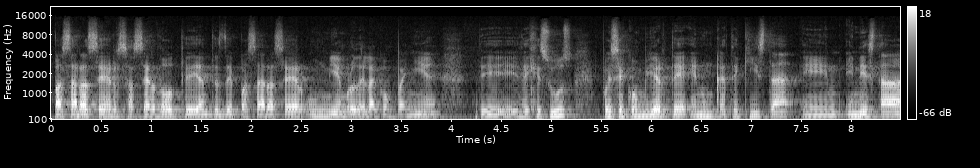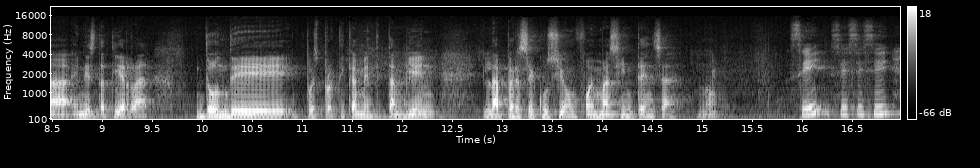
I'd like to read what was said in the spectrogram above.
pasar a ser sacerdote, antes de pasar a ser un miembro de la compañía de, Jesús, pues se convierte en un catequista en, en, esta, en esta tierra donde pues prácticamente también la persecución fue más intensa, ¿no? Sí, sí, sí, sí.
